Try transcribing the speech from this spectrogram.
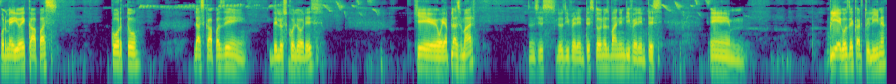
por medio de capas corto las capas de, los colores que voy a plasmar. Entonces los diferentes tonos van en diferentes em, pliegos de cartulina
